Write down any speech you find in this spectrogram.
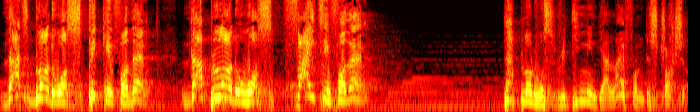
That blood was speaking for them. That blood was fighting for them. That blood was redeeming their life from destruction.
